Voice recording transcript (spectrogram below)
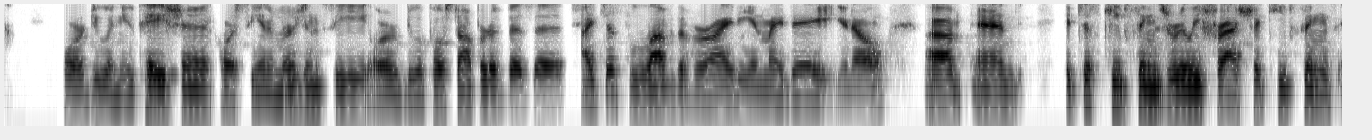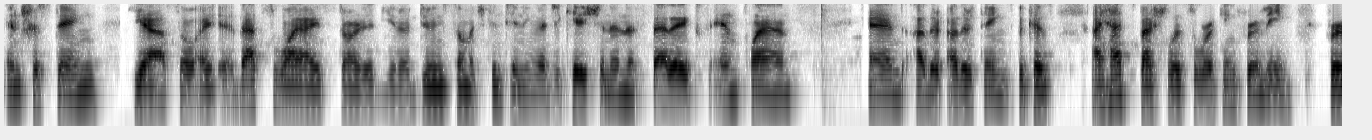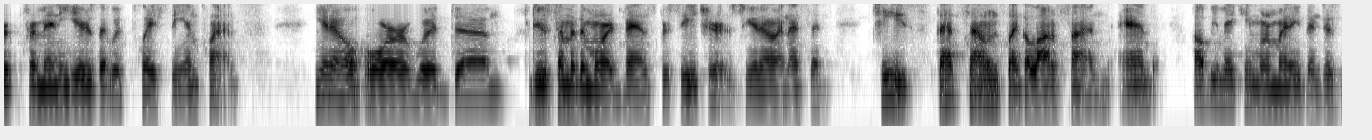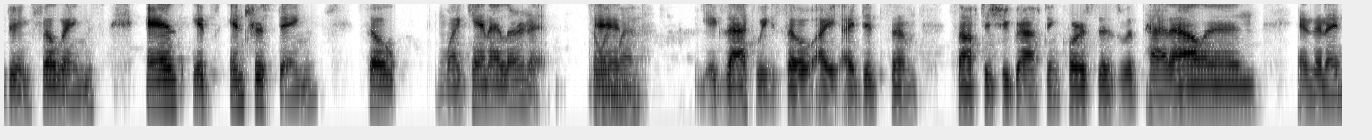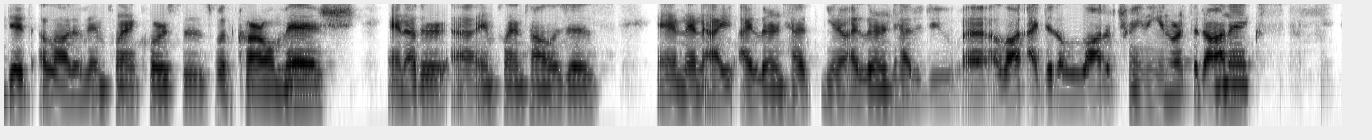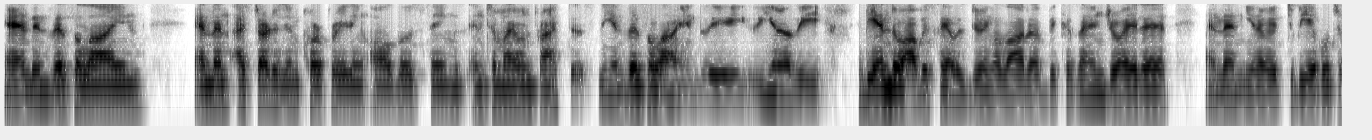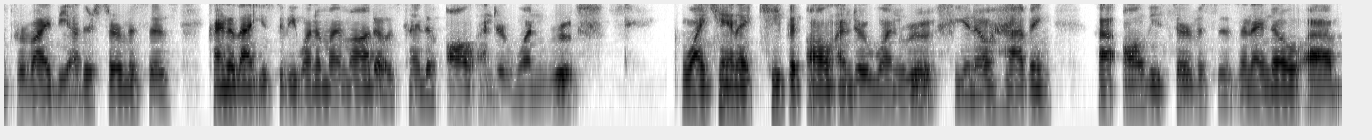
or do a new patient or see an emergency or do a post-operative visit. I just love the variety in my day, you know, um, and it just keeps things really fresh. It keeps things interesting yeah so I, that's why i started you know doing so much continuing education in aesthetics implants and other other things because i had specialists working for me for for many years that would place the implants you know or would um, do some of the more advanced procedures you know and i said geez that sounds like a lot of fun and i'll be making more money than just doing fillings and it's interesting so why can't I learn it? It's a win-win. Exactly. So I, I did some soft tissue grafting courses with Pat Allen, and then I did a lot of implant courses with Carl Misch and other uh, implantologists. And then I, I learned how, you know, I learned how to do uh, a lot. I did a lot of training in orthodontics and Invisalign and then I started incorporating all those things into my own practice. The Invisalign, the, the you know the the endo. Obviously, I was doing a lot of because I enjoyed it. And then you know to be able to provide the other services, kind of that used to be one of my mottos. Kind of all under one roof. Why can't I keep it all under one roof? You know, having uh, all these services. And I know uh,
